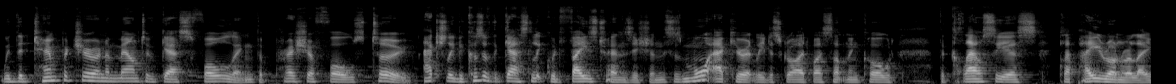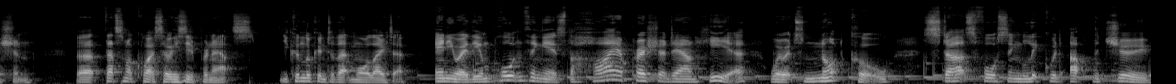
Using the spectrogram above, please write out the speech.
with the temperature and amount of gas falling, the pressure falls too. Actually, because of the gas liquid phase transition, this is more accurately described by something called the Clausius Clapeyron relation, but that's not quite so easy to pronounce. You can look into that more later. Anyway, the important thing is the higher pressure down here, where it's not cool, starts forcing liquid up the tube.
